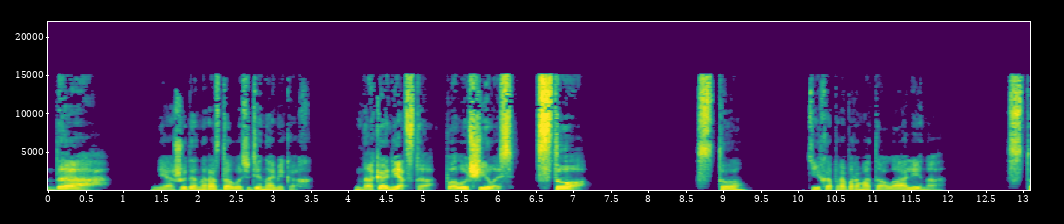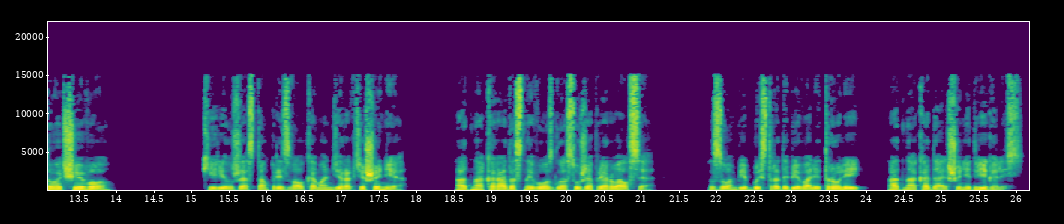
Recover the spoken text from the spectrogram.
«Да!» Неожиданно раздалось в динамиках. «Наконец-то! Получилось! Сто!» «Сто?» – тихо пробормотала Алина. «Сто чего?» Кирилл жестом призвал командира к тишине. Однако радостный возглас уже прервался. Зомби быстро добивали троллей, однако дальше не двигались.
